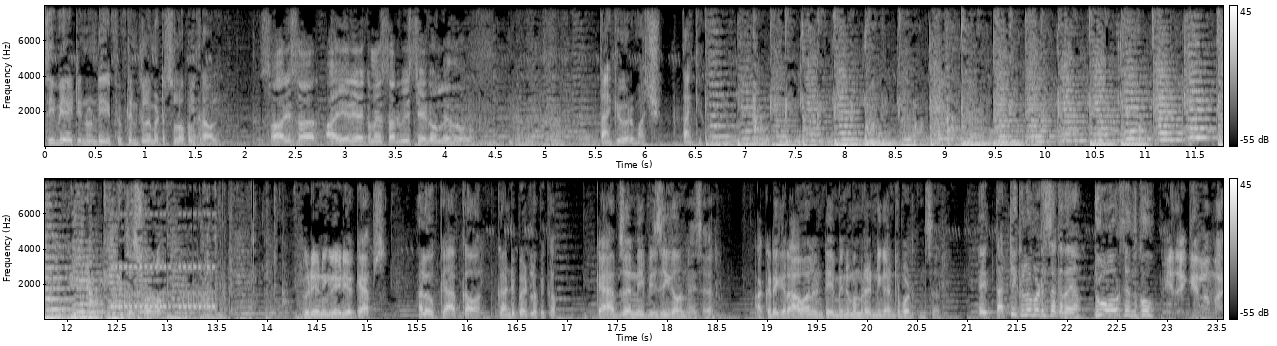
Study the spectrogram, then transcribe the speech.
సిబిఐటి నుండి ఫిఫ్టీన్ కిలోమీటర్స్ లోపలికి రావాలి. సారీ సార్ ఆ ఏరియాకి మేము సర్వీస్ చేయడం లేదు. Thank you very much thank you good evening radio cabs hello cab కావాలి. గండిపేటలో పికప్ క్యాబ్స్ అన్ని బిజీగా ఉన్నాయి సార్ అక్కడికి రావాలంటే మినిమం రెండు గంటలు పడుతుంది సార్ ఏ థర్టీ కిలోమీటర్స్ కదా? టూ అవర్స్ ఎందుకు? మీ దగ్గరలో మా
